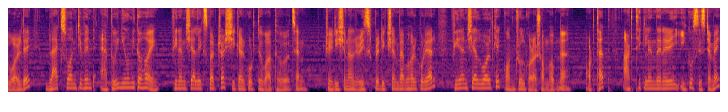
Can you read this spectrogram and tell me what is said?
ওয়ার্ল্ডে ব্ল্যাক সোয়ান ইভেন্ট এতই নিয়মিত হয়, ফিনান্সিয়াল এক্সপার্টরা স্বীকার করতেও বাধ্য হয়েছেন। ট্রেডিশনাল রিস্ক প্রেডিকশন ব্যবহার করে আর ফিনান্সিয়াল ওয়ার্ল্ডকে কন্ট্রোল করা সম্ভব না। অর্থাৎ আর্থিক লেনদেনের এই ইকোসিস্টেমে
